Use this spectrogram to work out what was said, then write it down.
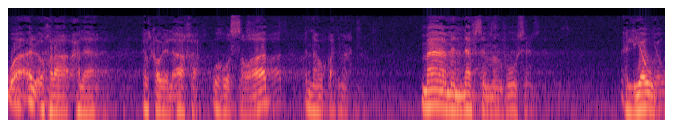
والأخرى على القول الآخر وهو الصواب أنه قد مات. ما من نفس منفوسة. اليوم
